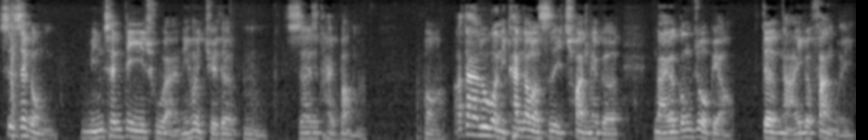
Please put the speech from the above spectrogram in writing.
是这种名称定义出来，你会觉得嗯，实在是太棒了，哦啊，当然如果你看到的是一串那个哪个工作表的哪一个范围。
